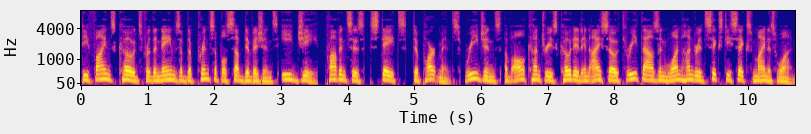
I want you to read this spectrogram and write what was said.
defines codes for the names of the principal subdivisions e.g., provinces, states, departments, regions of all countries coded in ISO 3166-1.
